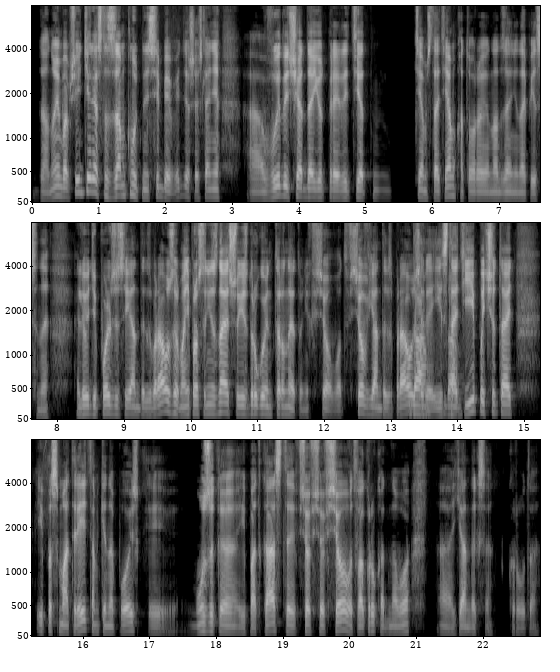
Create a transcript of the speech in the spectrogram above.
Да, ну им вообще интересно замкнуть на себе, видишь, если они э, выдачи отдают приоритет тем статьям, которые на Дзене написаны. Люди пользуются Яндекс браузером, они просто не знают, что есть другой интернет, у них все, вот все в Яндекс браузере, да, и да. статьи почитать, и посмотреть, там кинопоиск, и музыка, и подкасты, все, все, все вот вокруг одного э, Яндекса. Круто.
